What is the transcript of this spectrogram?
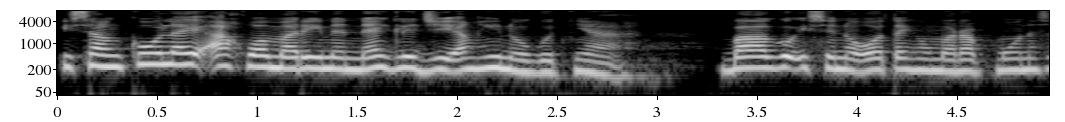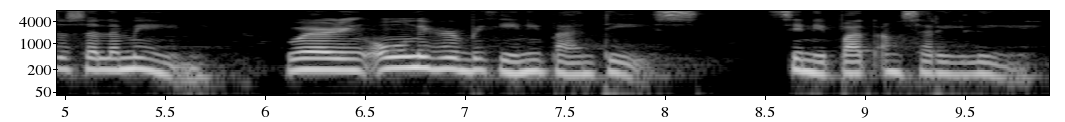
Isang kulay aquamarine na negligee ang hinugot niya. Bago isinuot ay humarap muna sa salamin, wearing only her bikini panties. Sinipat ang sarili.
